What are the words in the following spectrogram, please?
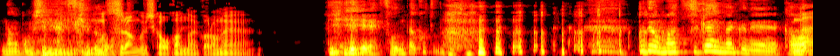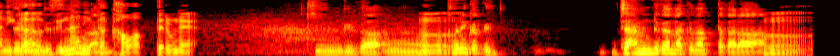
なのかもしれないですけど、もうスラングしかわかんないからね。いやいや、そんなことない。でも間違いなくね、変わって何かるんです、よ。何ランか変わってるね。キングが、うんうんとにかく、ジャンルがなくなったから、うん。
